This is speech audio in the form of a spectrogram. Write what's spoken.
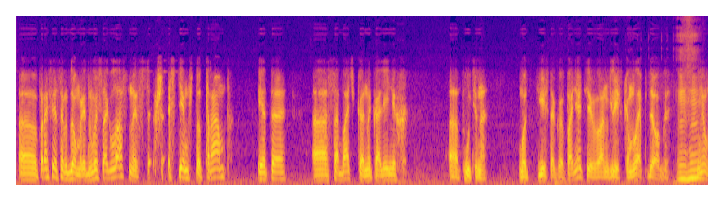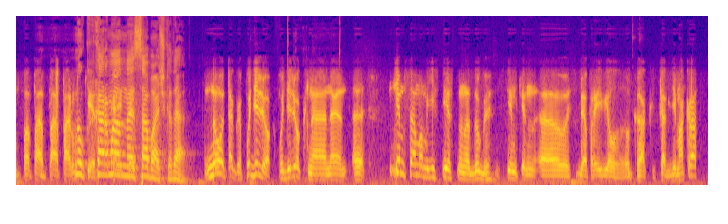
Э, профессор Домрин, вы согласны с, с тем, что Трамп это э, собачка на коленях э, Путина? Вот есть такое понятие в английском lapdog. Мгм. Ну, по- по- по- по-русски Ну, это карманная какая-то- собачка, да. Ну, вот такой пуделек. Пуделек на... на, э, тем самым, естественно, Дуг Стимкин э, себя проявил как, как демократ, э,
